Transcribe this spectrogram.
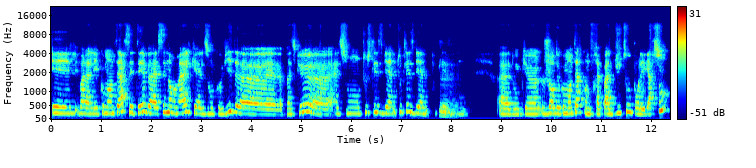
et voilà, les commentaires, c'était bah, c'est normal qu'elles ont Covid euh, parce que euh, elles sont tous lesbiennes, toutes lesbiennes. Toutes mmh. lesbiennes. donc, le genre de commentaires qu'on ne ferait pas du tout pour les garçons.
